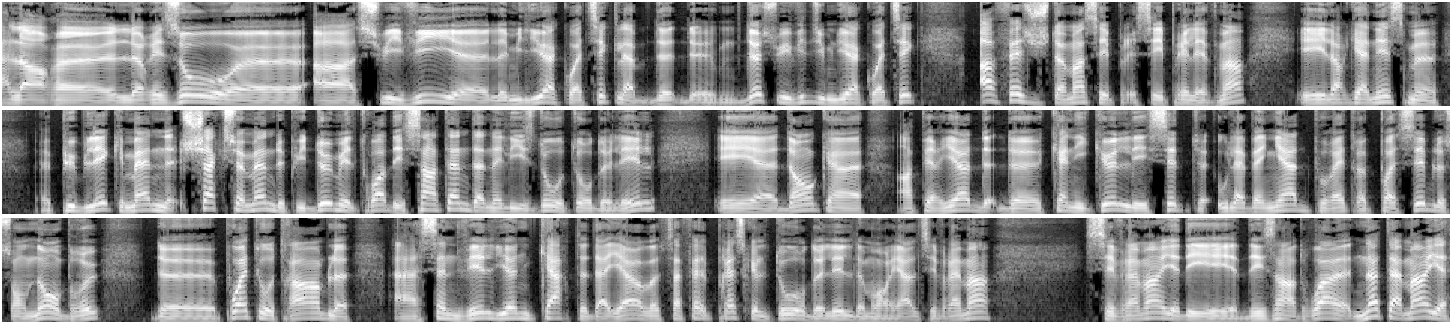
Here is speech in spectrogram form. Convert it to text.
Alors, euh, le réseau euh, a suivi euh, le milieu aquatique, de, suivi du milieu aquatique, a fait justement ces, prélèvements et l'organisme public mène chaque semaine depuis 2003 des centaines d'analyses d'eau autour de l'île. Et donc, en période de canicule, les sites où la baignade pourrait être possible sont nombreux, de Pointe-aux-Trembles à Senneville. Il y a une carte d'ailleurs, ça fait presque le tour de l'île de Montréal. C'est vraiment, c'est vraiment, il y a des, des endroits, notamment, il y a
